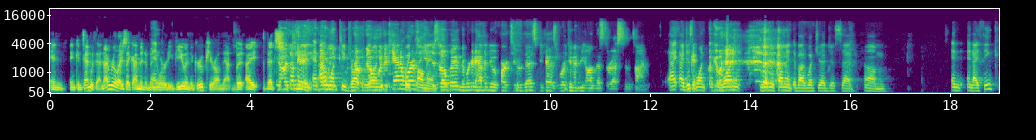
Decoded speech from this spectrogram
and and contend with that. And I realize like I'm in a minority and, view in the group here on that, but I that's no, it's okay. And I we, want to drop the, one with the can of worms comment. just open, then we're gonna have to do a part two of this because we're gonna be on this the rest of the time. I, I just okay. want one little comment about what Jed just said. Um, and and I think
